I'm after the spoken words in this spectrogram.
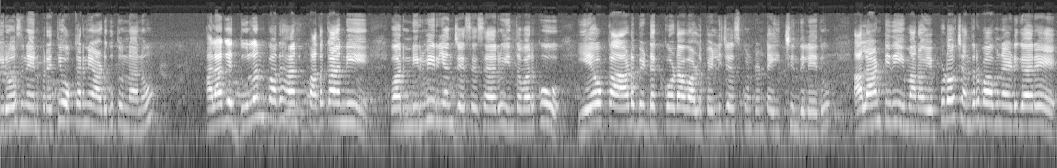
ఈరోజు నేను ప్రతి ఒక్కరిని అడుగుతున్నాను. అలాగే దులన్ పథకా పథకాన్ని వారు నిర్వీర్యం చేసేశారు. ఇంతవరకు ఏ ఒక్క ఆడబిడ్డకు కూడా వాళ్ళు పెళ్ళి చేసుకుంటుంటే ఇచ్చింది లేదు. అలాంటిది మనం ఎప్పుడో చంద్రబాబు నాయుడు గారే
